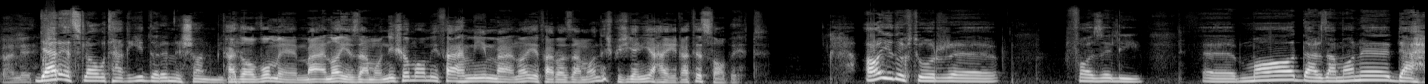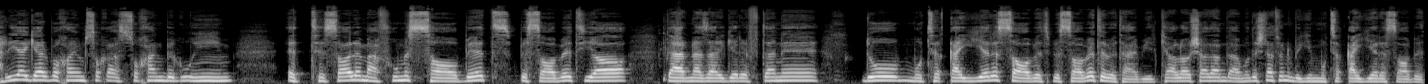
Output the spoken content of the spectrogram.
بله. در اطلاق و تقیید داره نشان میده. تداوم معنای زمانی شما می‌فهمیم معنای فرازمانش پیش یعنی حقیقت ثابت. آقای دکتر فاضلی ما در زمان دهری اگر بخوایم سخن بگوییم اتصال مفهوم ثابت به ثابت یا در نظر گرفتن دو متغیر ثابت به ثابت به تعبیر که حالا شاید هم در موردش نتونیم بگیم متغیر ثابت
